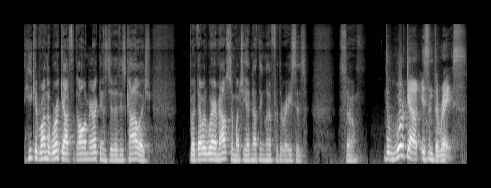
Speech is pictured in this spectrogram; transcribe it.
he could run the workouts that the All Americans did at his college, but that would wear him out so much he had nothing left for the races. So the workout isn't the race.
